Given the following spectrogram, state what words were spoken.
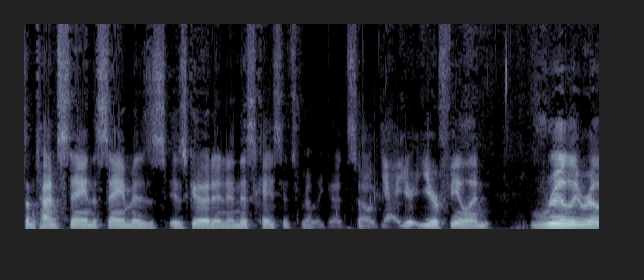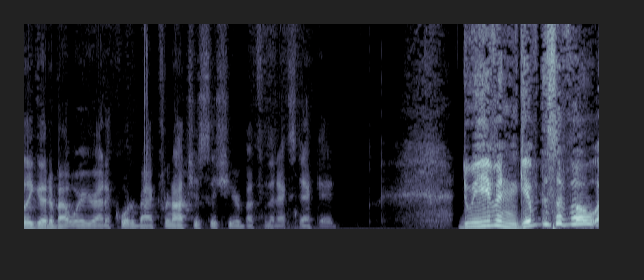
Sometimes staying the same is is good, and in this case, it's really good. So yeah, you're you're feeling really really good about where you're at a quarterback for not just this year, but for the next decade. Do we even give this a vote?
